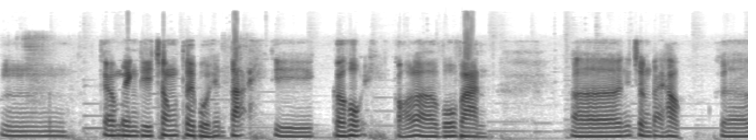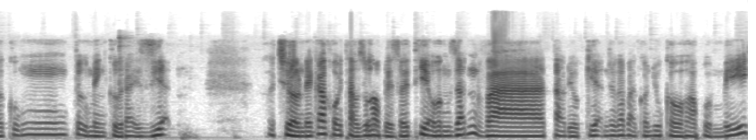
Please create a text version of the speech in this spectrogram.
Ừm, theo mình thì trong thời buổi hiện tại thì cơ hội có là vô vàn. À, những trường đại học ờ, cũng tự mình cử đại diện trường đến các hội thảo du học để giới thiệu, hướng dẫn và tạo điều kiện cho các bạn có nhu cầu học ở Mỹ.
